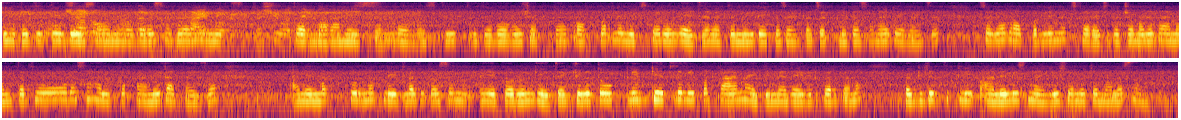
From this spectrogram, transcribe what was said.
ते तिथे बेसन वगैरे सगळं मी मिक्स करणार आहे एकदम व्यवस्थित. इथे बघू शकता प्रॉपरली मिक्स करून घ्यायचं नाही तर मीठ एका साईडला चटणी तसं नाही ठेवायचं. सगळं प्रॉपरली मिक्स करायचं. त्याच्यामध्ये त्यानंतर थोडंसं हलकं पाणी टाकायचं आणि मग पूर्ण प्लेटला ते तसं हे करून घ्यायचं. ॲक्च्युली तो क्लिप घेतलेली पण काय माहिती मी आता एडिट करताना बघितलं ती क्लिप आलेलीच नाही आहे सो मी तुम्हाला सांगते.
